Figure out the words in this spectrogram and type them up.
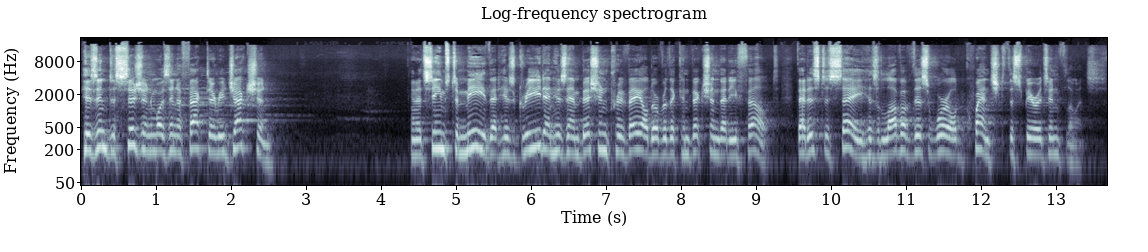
His indecision was, in effect, a rejection. And it seems to me that his greed and his ambition prevailed over the conviction that he felt. That is to say, his love of this world quenched the Spirit's influence.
